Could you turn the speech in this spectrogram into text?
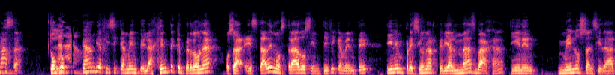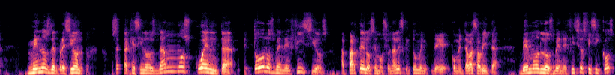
pasa? Todo cambia físicamente. La gente que perdona, o sea, está demostrado científicamente, tienen presión arterial más baja, tienen menos ansiedad, menos depresión. O sea, que si nos damos cuenta de todos los beneficios, aparte de los emocionales que tú me, comentabas ahorita, vemos los beneficios físicos,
